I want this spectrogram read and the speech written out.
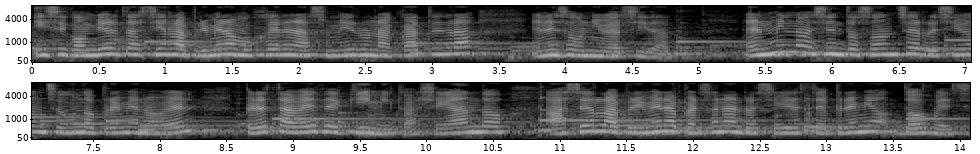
y se convierte así en la primera mujer en asumir una cátedra en esa universidad. En 1911 recibe un segundo premio Nobel, pero esta vez de química, llegando a ser la primera persona en recibir este premio dos veces.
